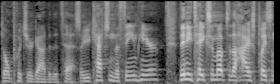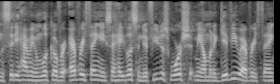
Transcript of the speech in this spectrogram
Don't put your God to the test. Are you catching the theme here? Then he takes him up to the highest place in the city, having him look over everything. And he say, Hey, listen, if you just worship me, I'm going to give you everything.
